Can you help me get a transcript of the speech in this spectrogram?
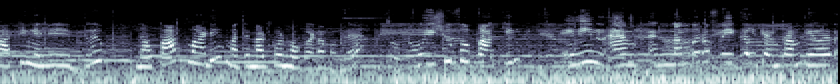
ಪಾರ್ಕಿಂಗ್ ಎಲ್ಲಿ ಇದ್ರು ನಾವು ಪಾರ್ಕ್ ಮಾಡಿ ಮತ್ತೆ ನಡ್ಕೊಂಡು ಹೋಗೋಣ ಮುಂದೆ. So no issue for parking any number of vehicle can come here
